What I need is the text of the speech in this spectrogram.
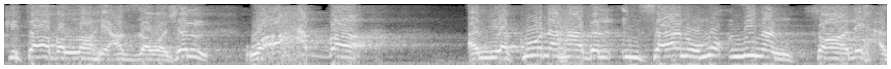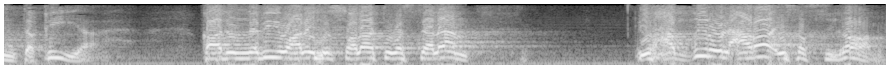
كتاب الله عز وجل وأحب أن يكون هذا الإنسان مؤمنا صالحا تقيا. قال النبي عليه الصلاة والسلام يحضر العرائس الصغار.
